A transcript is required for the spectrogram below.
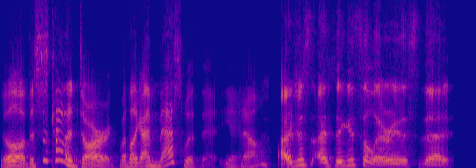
oh, this is kind of dark, but like I mess with it, you know? I just I think it's hilarious that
